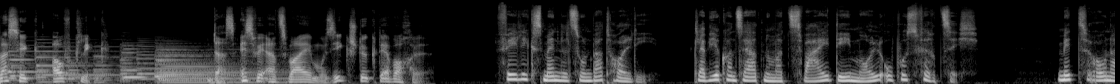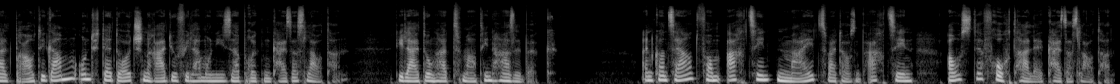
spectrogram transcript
Klassik auf Klick. Das SWR2 Musikstück der Woche. Felix Mendelssohn Bartholdy. Klavierkonzert Nummer 2 D-Moll Opus 40. Mit Ronald Brautigam und der Deutschen Radiophilharmonie Saarbrücken Kaiserslautern. Die Leitung hat Martin Haselböck. Ein Konzert vom 18. Mai 2018 aus der Fruchthalle Kaiserslautern.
